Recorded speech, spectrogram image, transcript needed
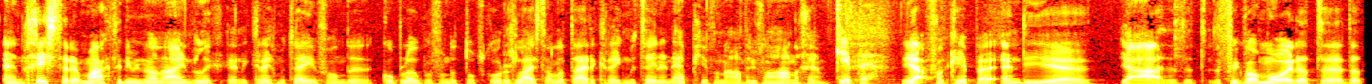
En gisteren maakte hij hem dan eindelijk. En ik kreeg meteen van de koploper van de topscorerslijst alle tijden, kreeg ik meteen een appje van Adrie van Hanegem. kippen. Ja, van Kippen. En die, eh, ja, dat, dat vind ik wel mooi dat, eh, dat,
